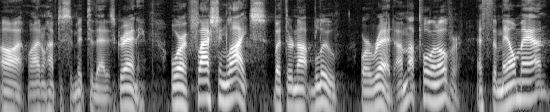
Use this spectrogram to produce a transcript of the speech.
oh, well, I don't have to submit to that. It's granny. Or flashing lights, but they're not blue or red. I'm not pulling over. That's the mailman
